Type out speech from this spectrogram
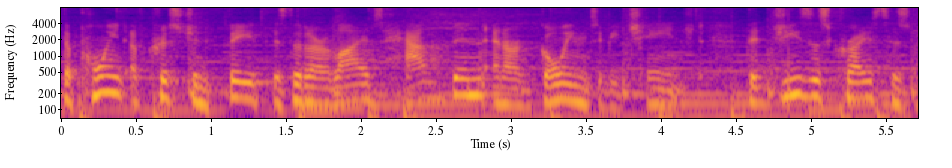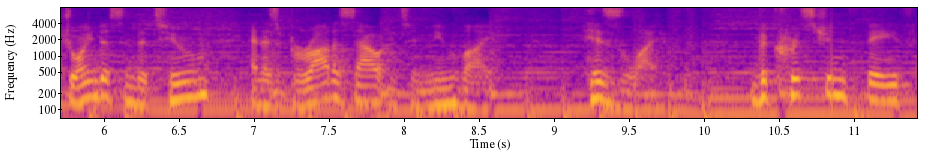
The point of Christian faith is that our lives have been and are going to be changed, that Jesus Christ has joined us in the tomb and has brought us out into new life, His life. The Christian faith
